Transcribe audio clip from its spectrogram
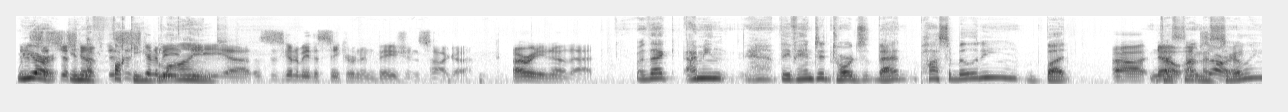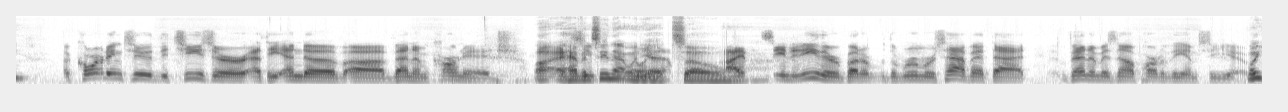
We are in gonna, the this fucking blind Be the, uh, this is going to be the Secret Invasion saga. I already know that. That I mean, they've hinted towards that possibility, but Uh, no, I'm sorry. necessarily. According to the teaser at the end of uh, Venom Carnage, Well, I haven't seen that one yet, so I haven't seen it either. But uh, the rumors have it that Venom is now part of the MCU. well,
